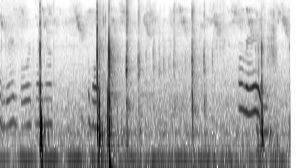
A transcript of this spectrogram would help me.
I'm very bored right now.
